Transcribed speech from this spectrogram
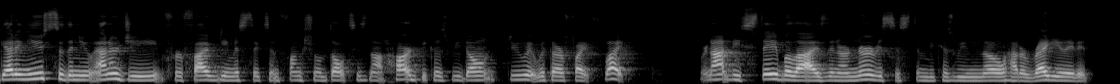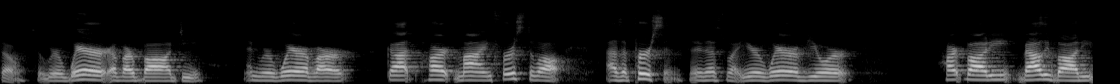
getting used to the new energy for 5D mystics and functional adults is not hard because we don't do it with our fight flight. We're not destabilized in our nervous system because we know how to regulate it, though. So, we're aware of our body and we're aware of our gut, heart, mind, first of all, as a person. So, that's what you're aware of your heart body, value body,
